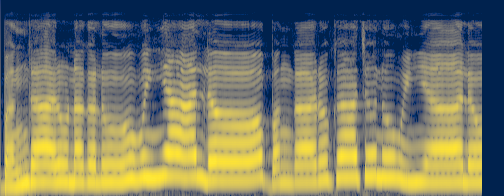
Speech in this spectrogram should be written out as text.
బంగారు నగలు ఉయ్యాలో బంగారు గాజులు ఉయ్యాలో.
